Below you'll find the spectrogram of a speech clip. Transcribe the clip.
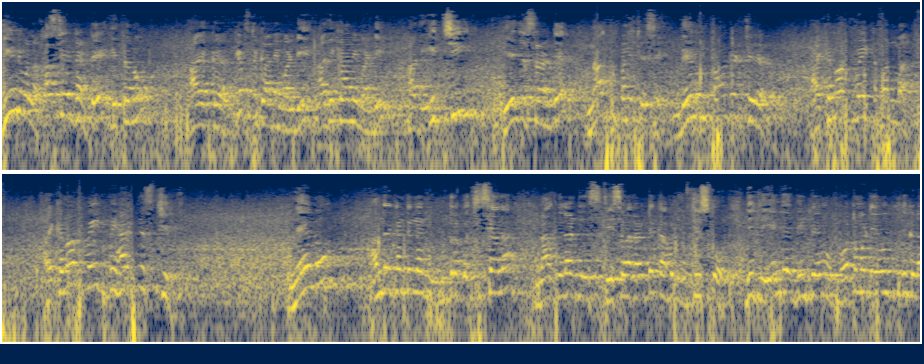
దీనివల్ల ఫస్ట్ ఏంటంటే ఇతను ఆ యొక్క గిఫ్ట్ కానివ్వండి అది కానివ్వండి అది ఇచ్చి ఏం చేస్తాడంటే నాకు పని చేసే నేను కాంటాక్ట్ చేయడు I cannot wait one month I cannot wait behind this gift నేను అందరికంటే నేను ముందరకు వచ్చేసేయాలా నాకు ఇలాంటి చేసేవారంటే కాబట్టి ఇది తీసుకో. దీంట్లో ఏం చేయాలి? దీంట్లో ఏమో మొట్టమొదటి ఏమవుతుంది ఇక్కడ?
